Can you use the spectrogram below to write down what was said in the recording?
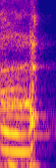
Uh,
